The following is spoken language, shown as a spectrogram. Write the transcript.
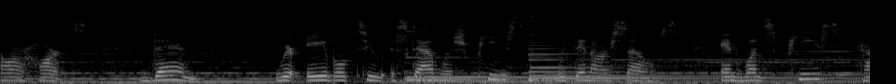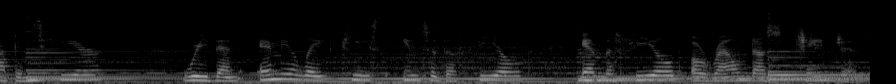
our hearts, then we're able to establish peace within ourselves. And once peace happens here, we then emulate peace into the field, and the field around us changes.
